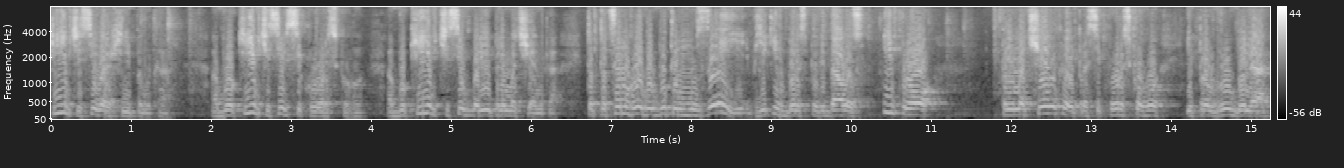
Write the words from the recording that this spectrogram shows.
Київ часів Архіпенка, або Київ часів Сікорського, або Київ часів Марії Примаченка. Тобто це могли би бути музеї, в яких би розповідалось і про Примаченка, і про Сікорського, і про Врубеля,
